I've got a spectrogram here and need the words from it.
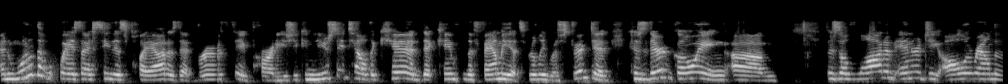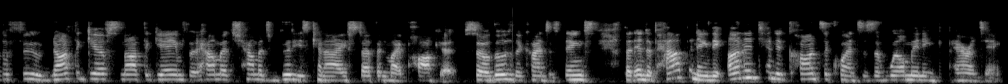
And one of the ways I see this play out is at birthday parties. You can usually tell the kid that came from the family that's really restricted because they're going. Um, there's a lot of energy all around the food not the gifts not the games but how much how much goodies can i stuff in my pocket so those are the kinds of things that end up happening the unintended consequences of well-meaning parenting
